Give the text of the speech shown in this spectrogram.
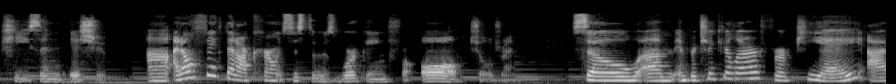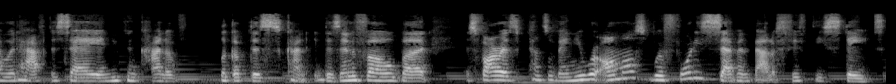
piece and issue. Uh, I don't think that our current system is working for all children. So, um, in particular for PA, I would have to say, and you can kind of look up this kind of this info, but as far as Pennsylvania, we're almost we're 47th out of 50 states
